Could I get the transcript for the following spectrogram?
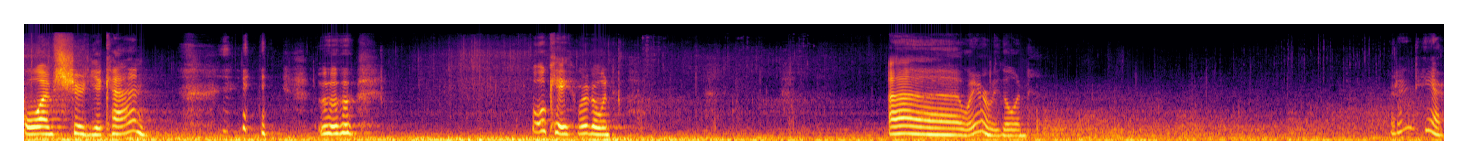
Oh, I'm sure you can. Ooh. Okay, we're going. Uh, where are we going? Around here.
